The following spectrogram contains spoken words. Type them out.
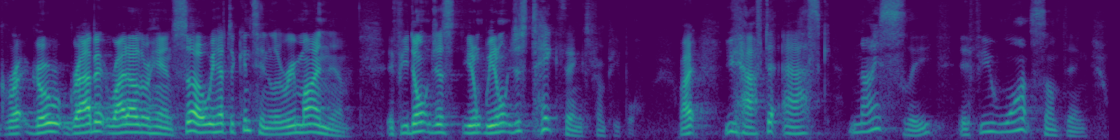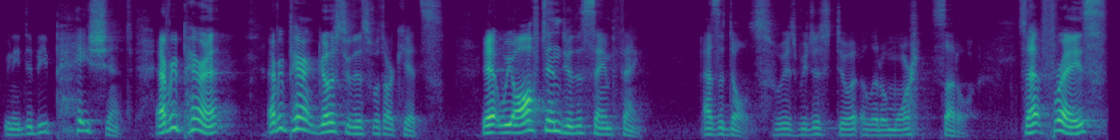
gra- go grab it right out of their hands. So we have to continually remind them. If you don't just you don't, we don't just take things from people, right? You have to ask nicely if you want something. We need to be patient. Every parent, every parent goes through this with our kids. Yet we often do the same thing as adults. We just do it a little more subtle. So that phrase,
